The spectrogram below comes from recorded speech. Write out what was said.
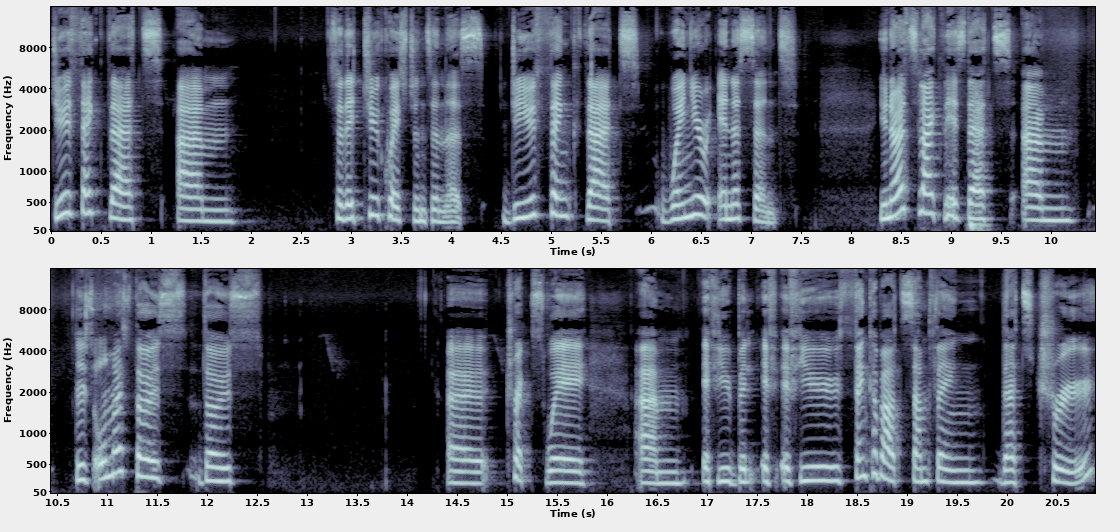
Do you think that um, so there are two questions in this. Do you think that when you're innocent, you know, it's like there's that um, there's almost those those uh, tricks where um, if you if if you think about something that's true,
